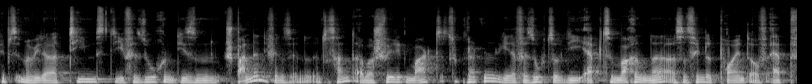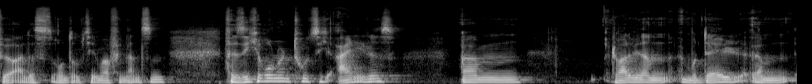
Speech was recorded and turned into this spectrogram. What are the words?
gibt es immer wieder Teams, die versuchen, diesen spannenden, ich finde es interessant, aber schwierigen Markt zu knacken. Jeder versucht so die App zu machen, ne? also Single Point of App für alles rund ums Thema Finanzen. Versicherungen tut sich einiges. Ähm, gerade wieder ein Modell ähm,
